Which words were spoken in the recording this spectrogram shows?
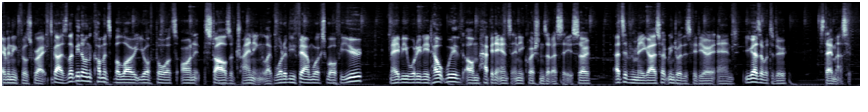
everything feels great. Guys, let me know in the comments below your thoughts on styles of training. Like what have you found works well for you? Maybe what do you need help with? I'm happy to answer any questions that I see. So that's it for me, guys. Hope you enjoyed this video and you guys know what to do. Stay massive.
